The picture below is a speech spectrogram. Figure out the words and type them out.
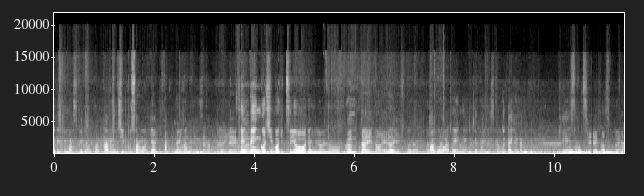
ができますけど、た多分神父さんはやりたくないじゃないですか。け弁護士も必要でいろいろ。軍隊の偉い人だったらあ、もう定年じゃないですか。軍隊じゃなくて警察警察の偉い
